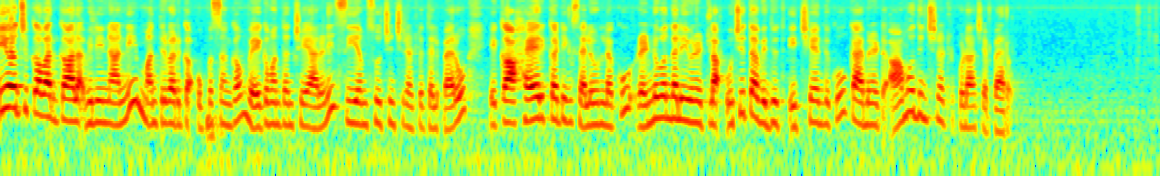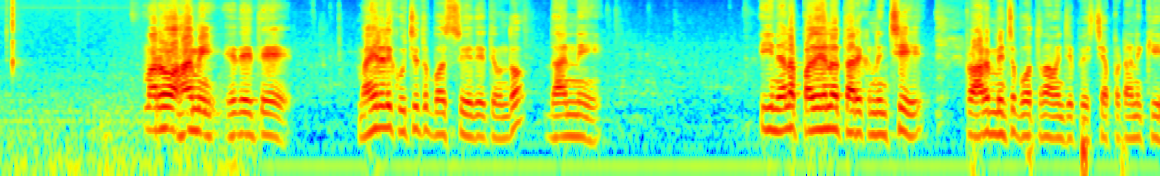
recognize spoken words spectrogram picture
నియోజకవర్గాల విలీనాన్ని మంత్రివర్గ ఉపసంఘం వేగవంతం చేయాలని సీఎం సూచించినట్లు తెలిపారు. ఇక హెయిర్ కటింగ్ సెలూన్లకు రెండు వందల యూనిట్ల ఉచిత విద్యుత్ ఇచ్చేందుకు కేబినెట్ ఆమోదించినట్లు కూడా చెప్పారు. మరో హామీ ఏదైతే మహిళలకు ఉచిత బస్సు ఏదైతే ఉందో దాన్ని ఈ నెల పదిహేనో తారీఖు నుంచి ప్రారంభించబోతున్నామని చెప్పేసి చెప్పడానికి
